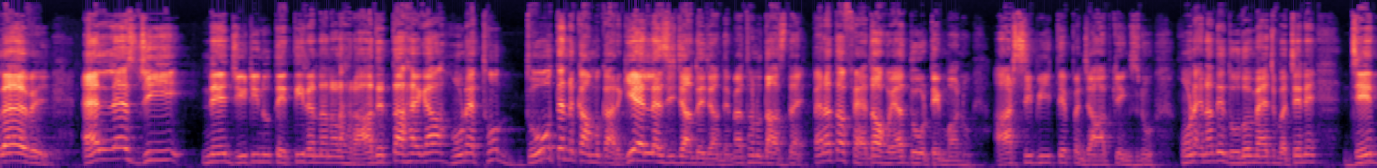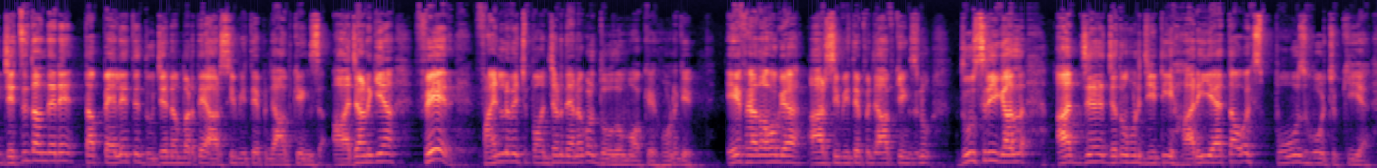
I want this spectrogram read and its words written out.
ਲੈ ਬਈ LSG ਨੇ GT ਨੂੰ 33 ਰਨਾਂ ਨਾਲ ਹਰਾ ਦਿੱਤਾ ਹੈਗਾ। ਹੁਣ ਇੱਥੋਂ ਦੋ ਤਿੰਨ ਕੰਮ ਕਰ ਗਈ LSG ਜਾਂਦੇ ਜਾਂਦੇ। ਮੈਂ ਤੁਹਾਨੂੰ ਦੱਸਦਾ ਪਹਿਲਾਂ ਤਾਂ ਫਾਇਦਾ ਹੋਇਆ ਦੋ ਟੀਮਾਂ ਨੂੰ RCB ਤੇ ਪੰਜਾਬ ਕਿੰਗਸ ਨੂੰ। ਹੁਣ ਇਹਨਾਂ ਦੇ ਦੋ ਦੋ ਮੈਚ ਬਚੇ ਨੇ। ਜੇ ਜਿੱਤ ਜਾਂਦੇ ਨੇ, ਤਾਂ ਪਹਿਲੇ ਤੇ ਦੂਜੇ ਨੰਬਰ ਤੇ RCB ਤੇ ਪੰਜਾਬ ਕਿੰਗਸ ਆ ਜਾਣਗੀਆਂ। ਫਿਰ ਫਾਈਨਲ ਵਿੱਚ ਪਹੁੰਚਣ ਦੇ ਇਹਨਾਂ ਕੋਲ ਦੋ ਦੋ ਮੌਕੇ ਹੋਣਗੇ। ਇਹ ਫਾਇਦਾ ਹੋ ਗਿਆ ਆਰਸੀਬੀ ਤੇ ਪੰਜਾਬ ਕਿੰਗਸ ਨੂੰ। ਦੂਸਰੀ ਗੱਲ, ਅੱਜ ਜਦੋਂ ਹੁਣ ਜੀਟੀ ਹਾਰੀ ਹੈ ਤਾਂ ਉਹ ਐਕਸਪੋਜ਼ ਹੋ ਚੁੱਕੀ ਹੈ।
